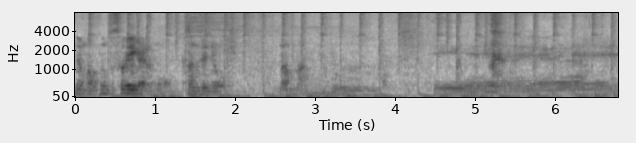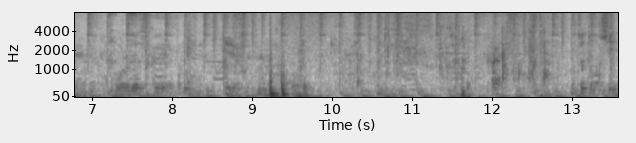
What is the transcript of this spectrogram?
でもまあ本当それ以外はもう完全にまんまへえオールドスクールとかもいいですね、はい。ちょっと欲しい。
